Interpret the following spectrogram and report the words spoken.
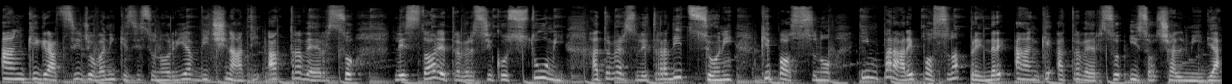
anche grazie ai giovani che si sono riavvicinati attraverso le storie attraverso i costumi attraverso le tradizioni che possono imparare possono apprendere anche attraverso i social media.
